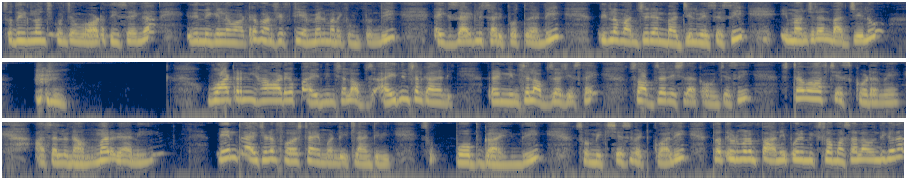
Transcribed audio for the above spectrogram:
సో దీంట్లోంచి కొంచెం వాటర్ తీసేయంగా. ఇది మిగిలిన వాటర్ వన్ ఫిఫ్టీ ఎంఎల్ మనకి ఉంటుంది. ఎగ్జాక్ట్లీ సరిపోతుందండి. దీంట్లో మంచూరియన్ బజ్జీలు వేసేసి ఈ మంచూరియన్ బజ్జీలు వాటర్ని హార్డ్గా ఐదు నిమిషాలు అబ్జర్వ్ ఐదు నిమిషాలు కాదండి రెండు నిమిషాలు అబ్జర్వ్ చేస్తాయి. సో అబ్జర్వ్ చేసేదాకా ఉంచేసి స్టవ్ ఆఫ్ చేసుకోవడమే. అసలు నమ్మరు కానీ నేను ట్రై చేయడం ఫస్ట్ టైం అండి ఇట్లాంటివి. సో పోపుగా అయింది. సో మిక్స్ చేసి పెట్టుకోవాలి. తర్వాత ఇప్పుడు మనం పానీపూరి మిక్స్లో మసాలా ఉంది కదా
